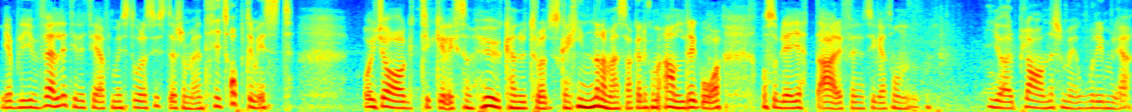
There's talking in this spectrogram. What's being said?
jag blir ju väldigt irriterad på min stora syster som är en tidsoptimist. Och jag tycker liksom, hur kan du tro att du ska hinna de här sakerna? Det kommer aldrig gå. Och så blir jag jättearg för jag tycker att hon gör planer som är orimliga.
